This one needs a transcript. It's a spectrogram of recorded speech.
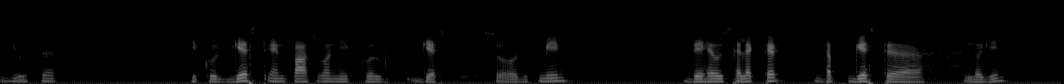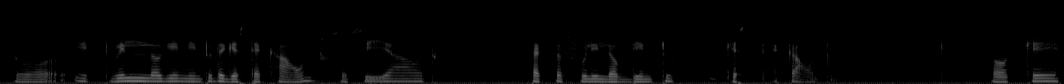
user equal guest and pass1 equal guest. So this means they have selected the guest uh, login so it will log in into the guest account. So cout successfully logged into guest account. Okay.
